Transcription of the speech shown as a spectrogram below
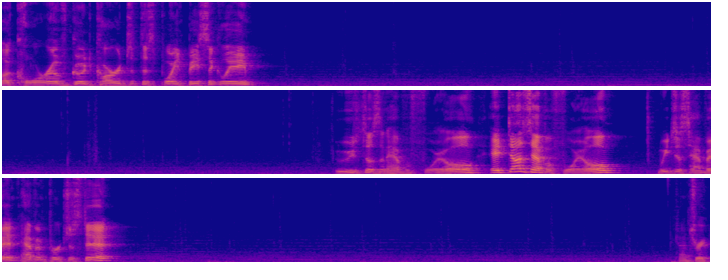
a core of good cards at this point, basically. Ooze doesn't have a foil. It does have a foil. We just haven't haven't purchased it. Contrary,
